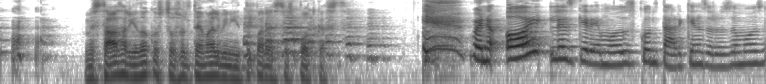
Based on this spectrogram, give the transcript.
Me estaba saliendo costoso el tema del vinito para estos podcasts. Bueno, hoy les queremos contar que nosotros somos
